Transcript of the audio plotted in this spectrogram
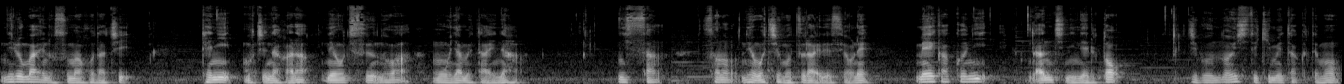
寝る前のスマホ立ち手に持ちながら寝落ちするのはもうやめたいな。日産その寝落ちも辛いですよね。明確に何時に寝ると自分の意思で決めたくても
